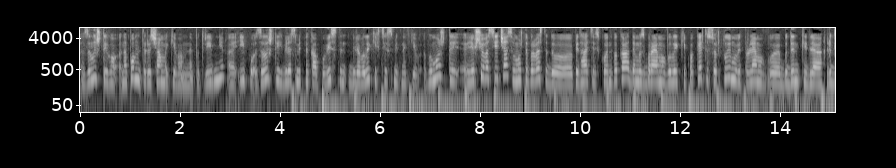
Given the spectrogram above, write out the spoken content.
залишити його, наповнити речами, які вам не потрібні, е, і залишити їх біля смітника, повісити біля великих цих смітників. Ви можете, е, якщо у вас є час, ви можете привезти до Підгайцівського НВК, де ми збираємо великі пакети, сортуємо, відправляємо в будинки для людей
